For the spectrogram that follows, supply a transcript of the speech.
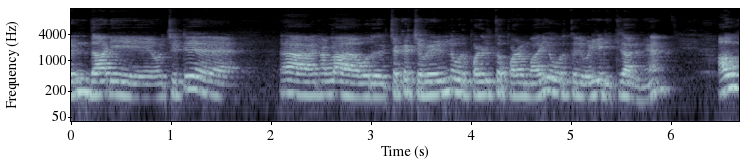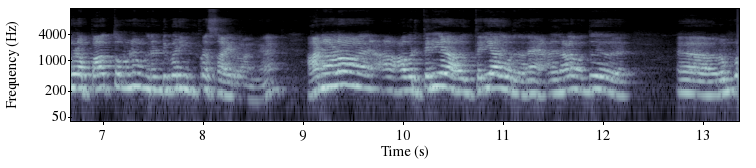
வெண் தாடி வச்சுட்டு நல்லா ஒரு செக்கச்செவேல்னு ஒரு பழுத்த பழம் மாதிரி ஒருத்தர் வெளியே நிற்கிறாருங்க அவங்கள பார்த்த உடனே அவங்க ரெண்டு பேரும் இம்ப்ரெஸ் ஆகிடுவாங்க ஆனாலும் அவர் தெரிய அவர் தெரியாதவர் தானே. அதனால் வந்து ரொம்ப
